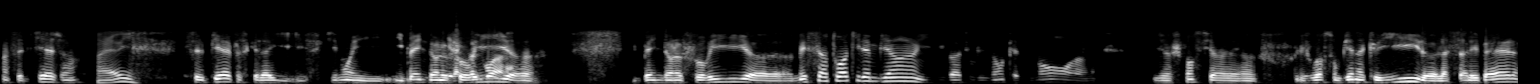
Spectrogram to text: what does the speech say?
Ah, c'est le piège. Hein. Ouais, oui. C'est le piège parce que là, il, effectivement, il, il baigne dans l'euphorie. Il baigne dans l'euphorie. euh, mais c'est un toit qu'il aime bien. Il y va tous les ans quasiment. euh, je pense que euh, les joueurs sont bien accueillis. la salle est belle.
